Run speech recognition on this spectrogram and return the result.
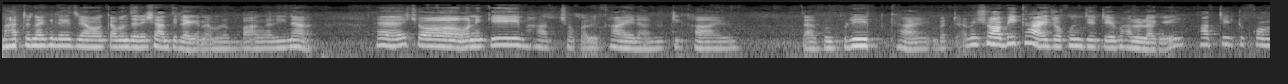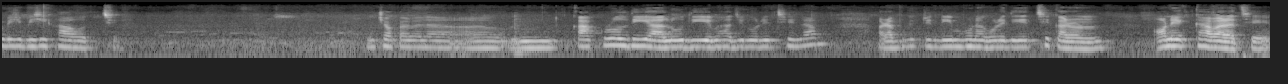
ভাতটা না খেলে যে আমার কেমন জানি শান্তি লাগে না। আমরা বাঙালি না। হ্যাঁ স- অনেকেই ভাত সকালে খায় না, রুটি খায়, তারপর ব্রেড খায় বাট আমি সবই খাই যখন যেটা ভালো লাগে। ভাতটা একটু কম বেশি বেশি খাওয়া হচ্ছে। সকালবেলা কাঁকরোল দিয়ে, আলু দিয়ে ভাজি করেছিলাম। আর আপুকে একটু ডিম ভুনা করে দিয়েছি, কারণ অনেক খাবার আছে।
